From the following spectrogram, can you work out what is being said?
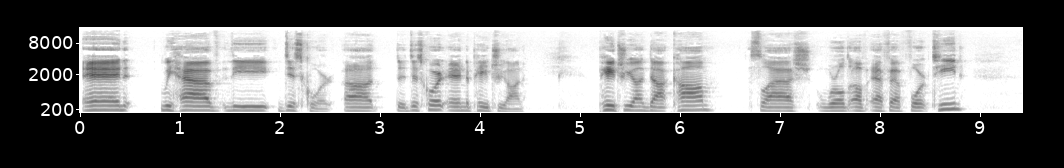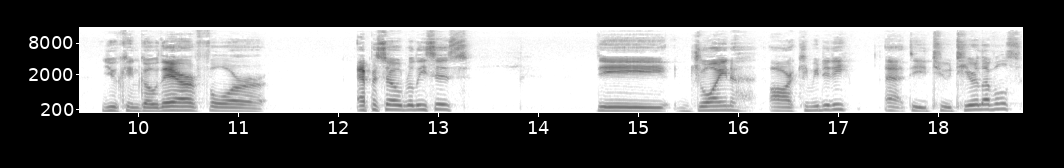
And we have the Discord, uh, the Discord and the Patreon. Patreon.com slash World of FF14. You can go there for episode releases, the join our community at the two tier levels,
